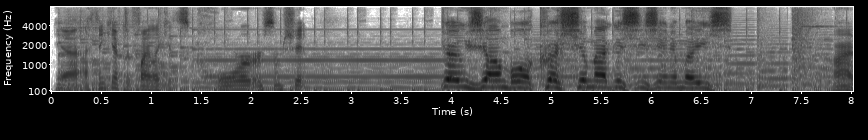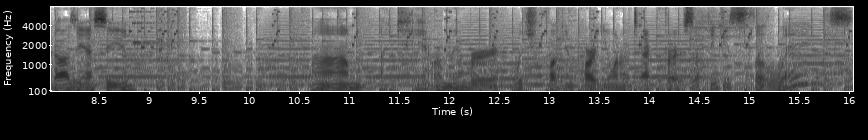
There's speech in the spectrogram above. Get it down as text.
Yeah, I think you have to fight like its core or some shit. Go, Zombor. Crush some Magus's enemies. Alright, Ozzy, I see you. Um, remember which fucking part you want to attack first. I think it's the legs?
